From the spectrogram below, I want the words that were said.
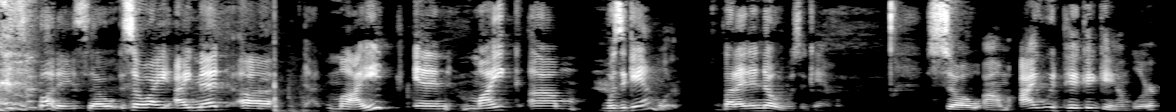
it's funny. So, so I, I met, uh, Mike and Mike, um, was a gambler, but I didn't know he was a gambler. So, um, I would pick a gambler,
